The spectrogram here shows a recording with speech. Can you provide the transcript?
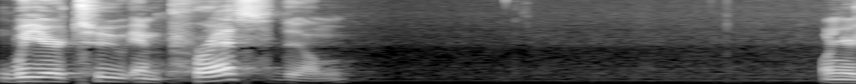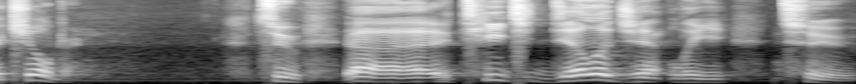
we are to impress them on your children, to uh, teach diligently to.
